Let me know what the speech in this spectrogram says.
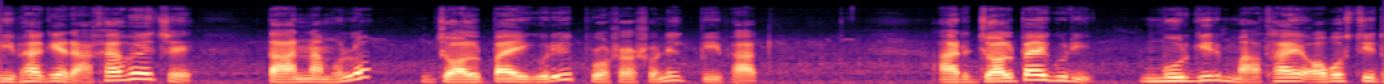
বিভাগে রাখা হয়েছে, তার নাম হলো জলপাইগুড়ি প্রশাসনিক বিভাগ। আর জলপাইগুড়ি মুরগির মাথায় অবস্থিত।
